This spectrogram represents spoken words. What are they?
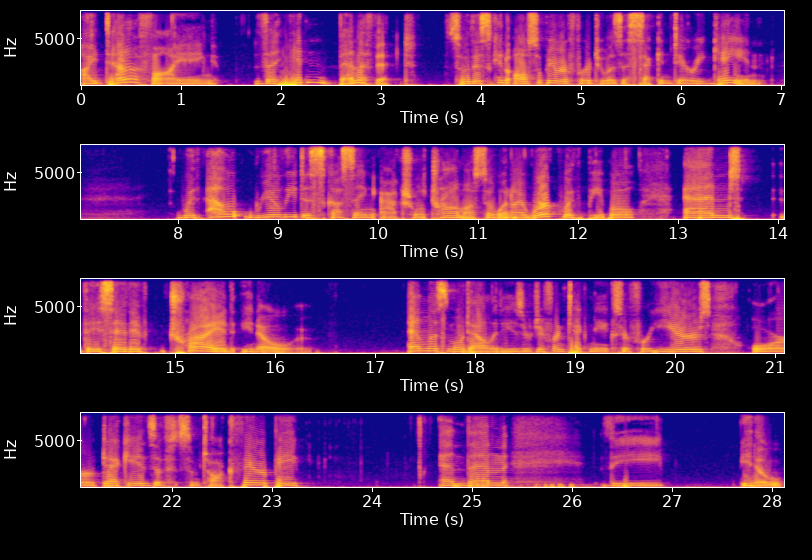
identifying the hidden benefit. So, this can also be referred to as a secondary gain without really discussing actual trauma. So, when I work with people and they say they've tried, you know, endless modalities or different techniques, or for years or decades of some talk therapy, and then the, you know,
